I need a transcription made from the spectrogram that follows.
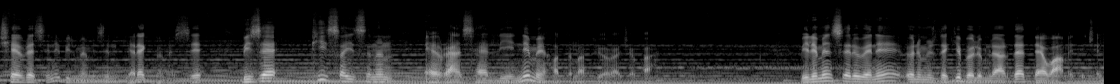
çevresini bilmemizin gerekmemesi bize pi sayısının evrenselliğini mi hatırlatıyor acaba? Bilimin serüveni önümüzdeki bölümlerde devam edecek.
